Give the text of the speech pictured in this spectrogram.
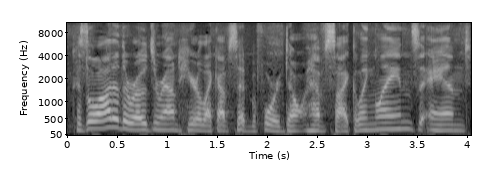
Because a lot of the roads around here, like I've said before, don't have cycling lanes, and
